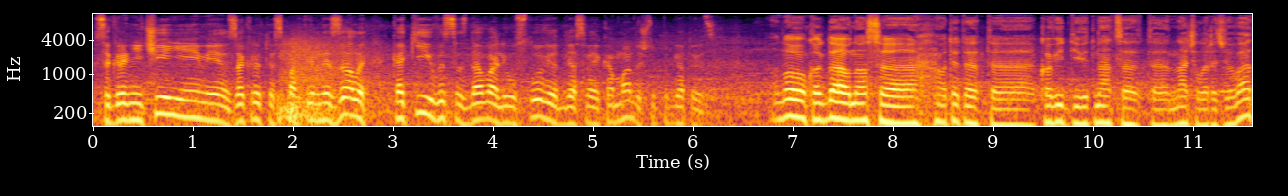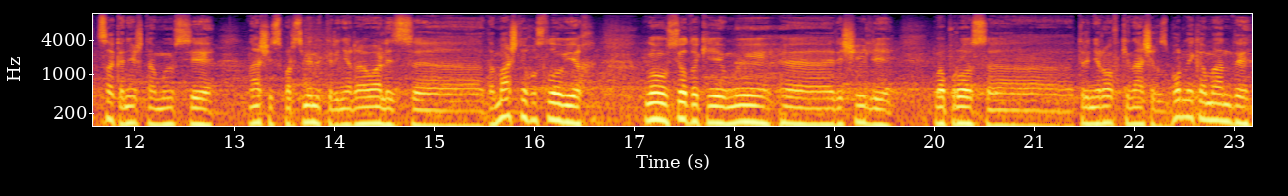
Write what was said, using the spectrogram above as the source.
с ограничениями, закрытые спортивные залы, какие вы создавали условия для своей команды, чтобы подготовиться? Ну, когда у нас э, вот этот э, COVID-19 э, начал развиваться, конечно, мы все, наши спортсмены тренировались э, в домашних условиях, но все-таки мы э, решили вопрос э, тренировки наших сборной команды,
